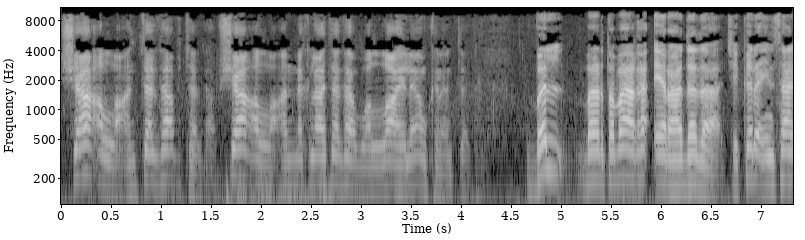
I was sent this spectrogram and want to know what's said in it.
شاء الله أن تذهب تذهب. شاء الله أنك لا تذهب والله لا يمكن أن تذهب. بل مرتبه هغه اراده ده چې کله انسان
